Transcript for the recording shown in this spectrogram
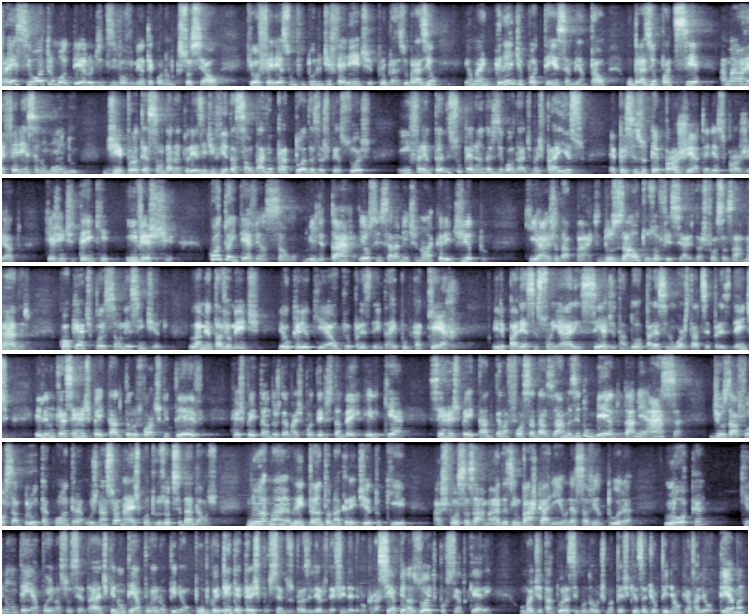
para esse outro modelo de desenvolvimento econômico e social que ofereça um futuro diferente para o Brasil. O Brasil é uma grande potência ambiental. O Brasil pode ser a maior referência no mundo de proteção da natureza e de vida saudável para todas as pessoas, enfrentando e superando as desigualdades. Mas para isso é preciso ter projeto. É nesse projeto que a gente tem que investir. Quanto à intervenção militar, eu sinceramente não acredito que haja da parte dos altos oficiais das Forças Armadas qualquer disposição nesse sentido. Lamentavelmente, eu creio que é o que o presidente da República quer. Ele parece sonhar em ser ditador, parece não gostar de ser presidente. Ele não quer ser respeitado pelos votos que teve, respeitando os demais poderes também. Ele quer ser respeitado pela força das armas e do medo, da ameaça de usar força bruta contra os nacionais, contra os outros cidadãos. No, no, no entanto, eu não acredito que as Forças Armadas embarcariam nessa aventura louca que não tem apoio na sociedade, que não tem apoio na opinião pública. 83% dos brasileiros defendem a democracia, apenas 8% querem uma ditadura, segundo a última pesquisa de opinião que avaliou o tema.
